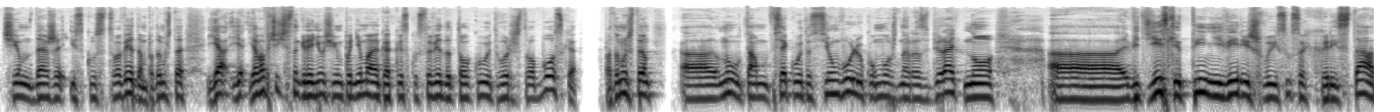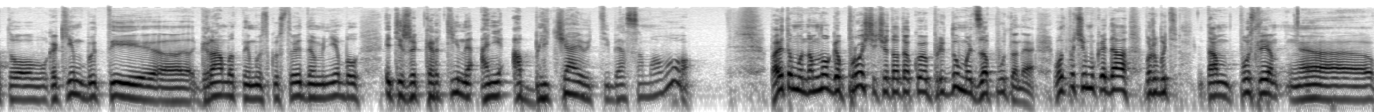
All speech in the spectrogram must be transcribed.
чем даже искусствоведам. Потому что я, я, я вообще, честно говоря, не очень понимаю, как искусствоведы толкуют творчество Боска. Потому что, э, ну, там всякую эту символику можно разбирать, но э, ведь если ты не веришь в Иисуса Христа, то каким бы ты э, грамотным искусствоведом не был, эти же картины, они обличают тебя самого. Поэтому намного проще что-то такое придумать запутанное. Вот почему, когда, может быть, там после э,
